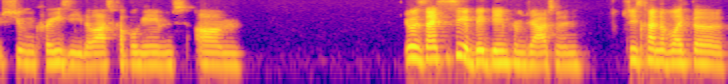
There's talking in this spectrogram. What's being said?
shooting crazy the last couple games. Um, it was nice to see a big game from Jasmine. She's kind of like the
